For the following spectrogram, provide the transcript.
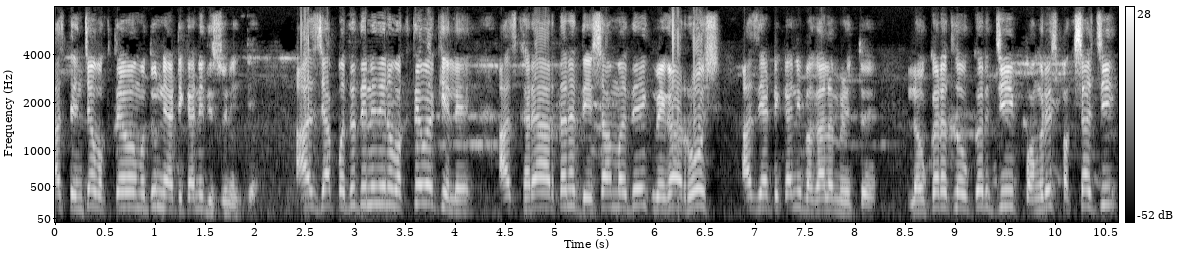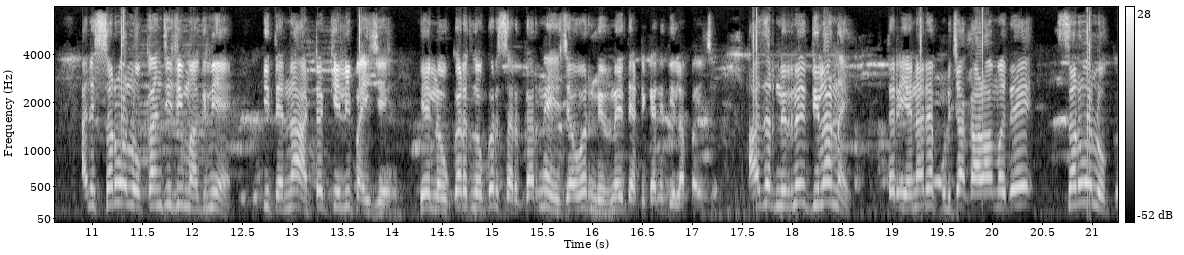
आज त्यांच्या वक्तव्यामधून या ठिकाणी दिसून येते. आज ज्या पद्धतीने त्यांनी वक्तव्य केले आज खऱ्या अर्थाने देशामध्ये एक वेगळा रोष आज या ठिकाणी बघायला मिळतोय. लवकरात लवकर जी काँग्रेस पक्षाची आणि सर्व लोकांची जी मागणी आहे की त्यांना अटक केली पाहिजे. हे लवकरात लवकर सरकारने ह्याच्यावर निर्णय त्या ठिकाणी दिला पाहिजे. हा जर निर्णय दिला नाही तर येणाऱ्या पुढच्या काळामध्ये सर्व लोक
